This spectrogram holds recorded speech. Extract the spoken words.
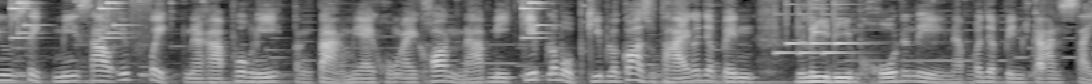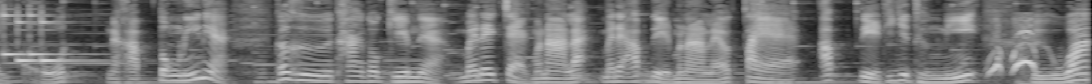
music มี sound effect นะครับพวกนี้ต่างๆ มีไอคงไอคอนนะครับมีกิฟระบบกิฟแล้วก็สุดท้ายก็จะเป็น redeem code นั่นเองนะครับก็จะเป็นการใส่โค้ดนะครับตรงนี้เนี่ยก็คือทางตัวเกมเนี่ยไม่ได้แจกมานานและไม่ได้อัปเดตมานานแล้ว แต่อัปเดตที่จะถึงนี้ หรือว่า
